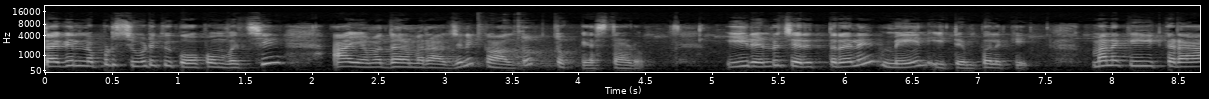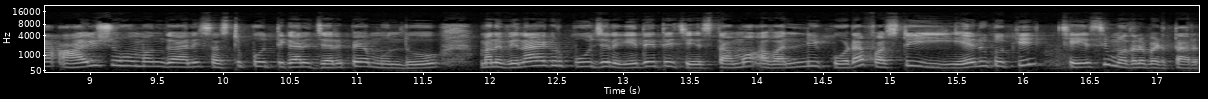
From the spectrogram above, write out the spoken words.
తగిలినప్పుడు శివుడికి కోపం వచ్చి ఆ యమధర్మరాజుని కాలుతో తొక్కేస్తాడు. ఈ రెండు చరిత్రలే మెయిన్ ఈ టెంపుల్కి. మనకి ఇక్కడ ఆయుష్ హోమం కానీ షష్ఠపూర్తి కానీ జరిపే ముందు మన వినాయకుడు పూజలు ఏదైతే చేస్తామో అవన్నీ కూడా ఫస్ట్ ఈ ఏనుగుకి చేసి మొదలు పెడతారు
